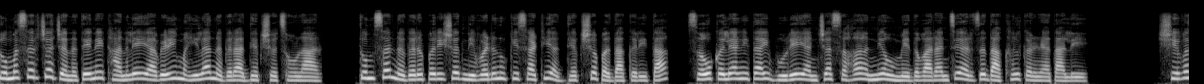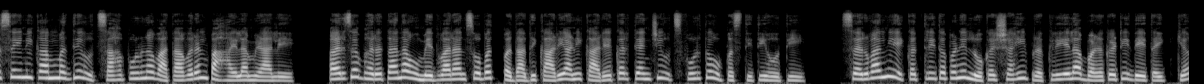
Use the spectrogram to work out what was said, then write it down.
तुमसरच्या जनतेने ठाणले यावेळी महिला नगराध्यक्षच होणार. तुमसर नगरपरिषद निवडणुकीसाठी अध्यक्षपदाकरिता सौ कल्याणीताई भुरे यांच्यासह अन्य उमेदवारांचे अर्ज दाखल करण्यात आले. शिवसैनिकांमध्ये उत्साहपूर्ण वातावरण पाहायला मिळाले. अर्ज भरताना उमेदवारांसोबत पदाधिकारी आणि कार्यकर्त्यांची उत्स्फूर्त उपस्थिती होती. सर्वांनी एकत्रितपणे लोकशाही प्रक्रियेला बळकटी देत ऐक्य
